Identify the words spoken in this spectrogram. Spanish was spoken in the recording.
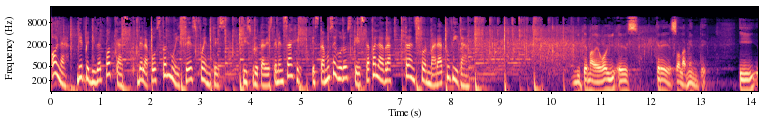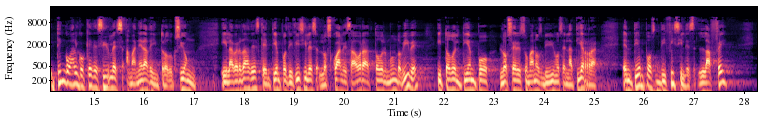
Hola, bienvenido al podcast del apóstol Moisés Fuentes. Disfruta de este mensaje. Estamos seguros que esta palabra transformará tu vida. Mi tema de hoy es Cree solamente. Y tengo algo que decirles a manera de introducción. Y la verdad es que en tiempos difíciles, los cuales ahora todo el mundo vive y todo el tiempo los seres humanos vivimos en la tierra, en tiempos difíciles, la fe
